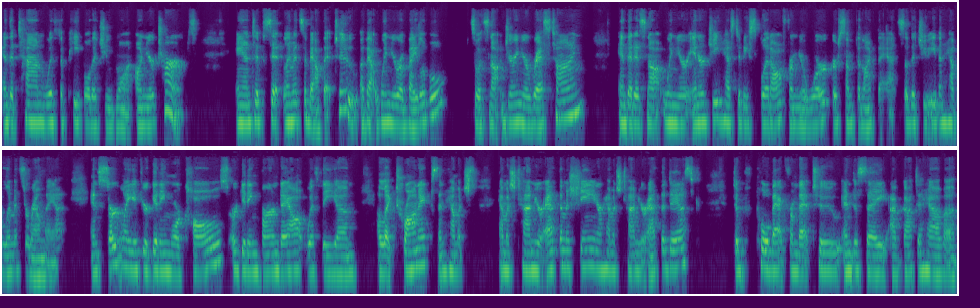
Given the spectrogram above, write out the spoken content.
and the time with the people that you want on your terms. And to set limits about that too, about when you're available. So it's not during your rest time and that it's not when your energy has to be split off from your work or something like that so that you even have limits around that and certainly if you're getting more calls or getting burned out with the um, electronics and how much how much time you're at the machine or how much time you're at the desk to pull back from that too and to say i've got to have a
